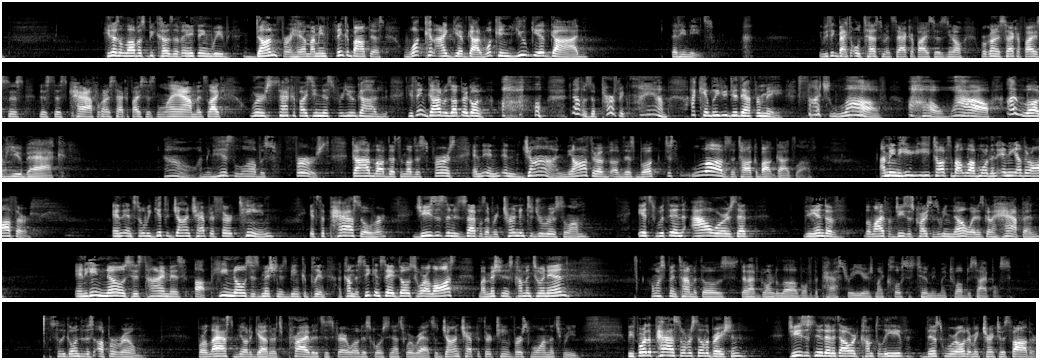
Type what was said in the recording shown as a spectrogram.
He doesn't love us because of anything we've done for him. I mean, think about this. What can I give God? What can you give God that he needs? If you think back to Old Testament sacrifices, you know, we're going to sacrifice this, this, this calf. We're going to sacrifice this lamb. It's like, we're sacrificing this for you, God. You think God was up there going, oh, that was a perfect lamb. I can't believe you did that for me. Such love. Oh, wow. I love you back. No, I mean, his love was first. God loved us and loved us first. And, and, and John, the author of, of this book, just loves to talk about God's love. I mean, he, he talks about love more than any other author. And, and so we get to John chapter 13. It's the Passover. Jesus and his disciples have returned into Jerusalem. It's within hours that the end of the life of Jesus Christ as we know it is going to happen. And he knows his time is up. He knows his mission is being completed. I come to seek and save those who are lost. My mission is coming to an end. I want to spend time with those that I've grown to love over the past three years, my closest to me, my 12 disciples. So they go into this upper room for a last meal together. It's private, it's his farewell discourse, and that's where we're at. So, John chapter 13, verse 1, let's read. Before the Passover celebration, Jesus knew that his hour had come to leave this world and return to his Father.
